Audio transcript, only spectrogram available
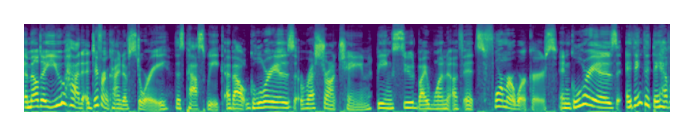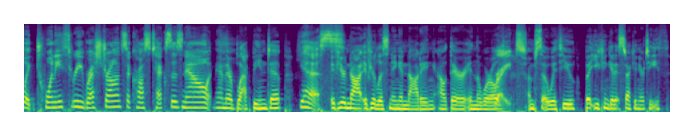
Imelda, you had a different kind of story this past week about Gloria's restaurant chain being sued by one of its former workers. And Gloria's, I think that they have like 23 restaurants across Texas now. Man, their black bean dip. Yes. If you're not, if you're listening and nodding out there in the world, Right. I'm so with you. But you can get it stuck in your teeth.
